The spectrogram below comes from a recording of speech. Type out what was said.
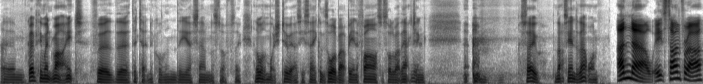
No. Um, everything went right for the the technical and the uh, sound and stuff. So and there wasn't much to it, as you say, because it's all about being a farce. It's all about the acting. so that's the end of that one. And now it's time for our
